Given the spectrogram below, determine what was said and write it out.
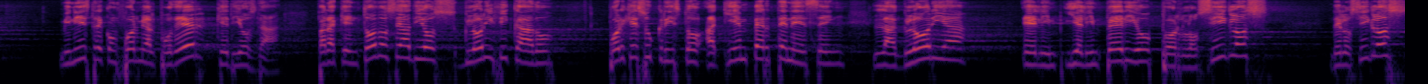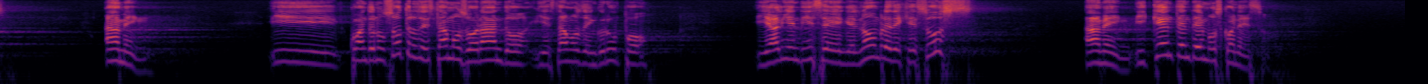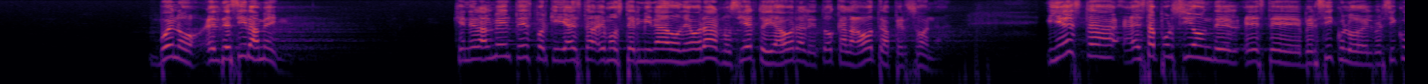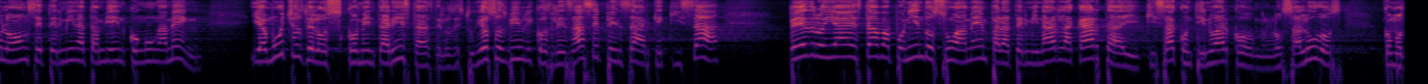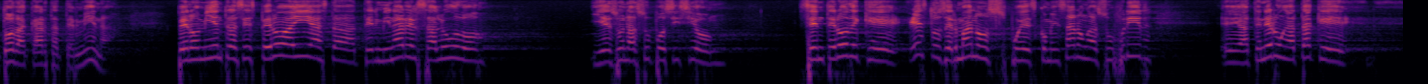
ministre conforme al poder que Dios da, para que en todo sea Dios glorificado por Jesucristo, a quien pertenecen la gloria y el imperio por los siglos de los siglos. Amén. Y cuando nosotros estamos orando y estamos en grupo y alguien dice en el nombre de Jesús, amén. ¿Y qué entendemos con eso? Bueno, el decir amén. Generalmente es porque ya está, hemos terminado de orar, ¿no es cierto? Y ahora le toca a la otra persona. Y esta, esta porción de este versículo, el versículo 11, termina también con un amén. Y a muchos de los comentaristas, de los estudiosos bíblicos, les hace pensar que quizá Pedro ya estaba poniendo su amén para terminar la carta y quizá continuar con los saludos como toda carta termina. Pero mientras esperó ahí hasta terminar el saludo, y es una suposición, se enteró de que estos hermanos pues comenzaron a sufrir, eh, a tener un ataque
